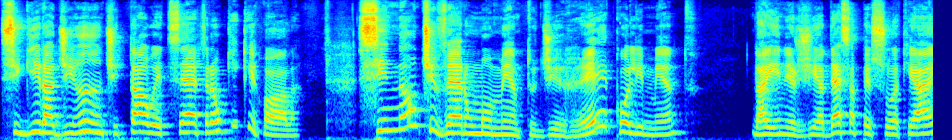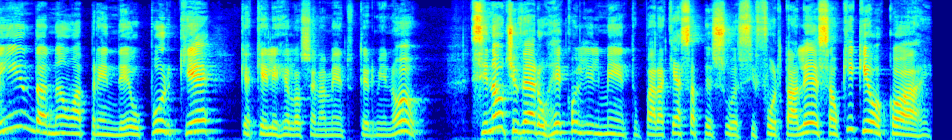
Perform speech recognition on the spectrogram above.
seguir adiante, tal, etc. O que que rola? Se não tiver um momento de recolhimento da energia dessa pessoa que ainda não aprendeu por que, que aquele relacionamento terminou, se não tiver o recolhimento para que essa pessoa se fortaleça, o que, que ocorre?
